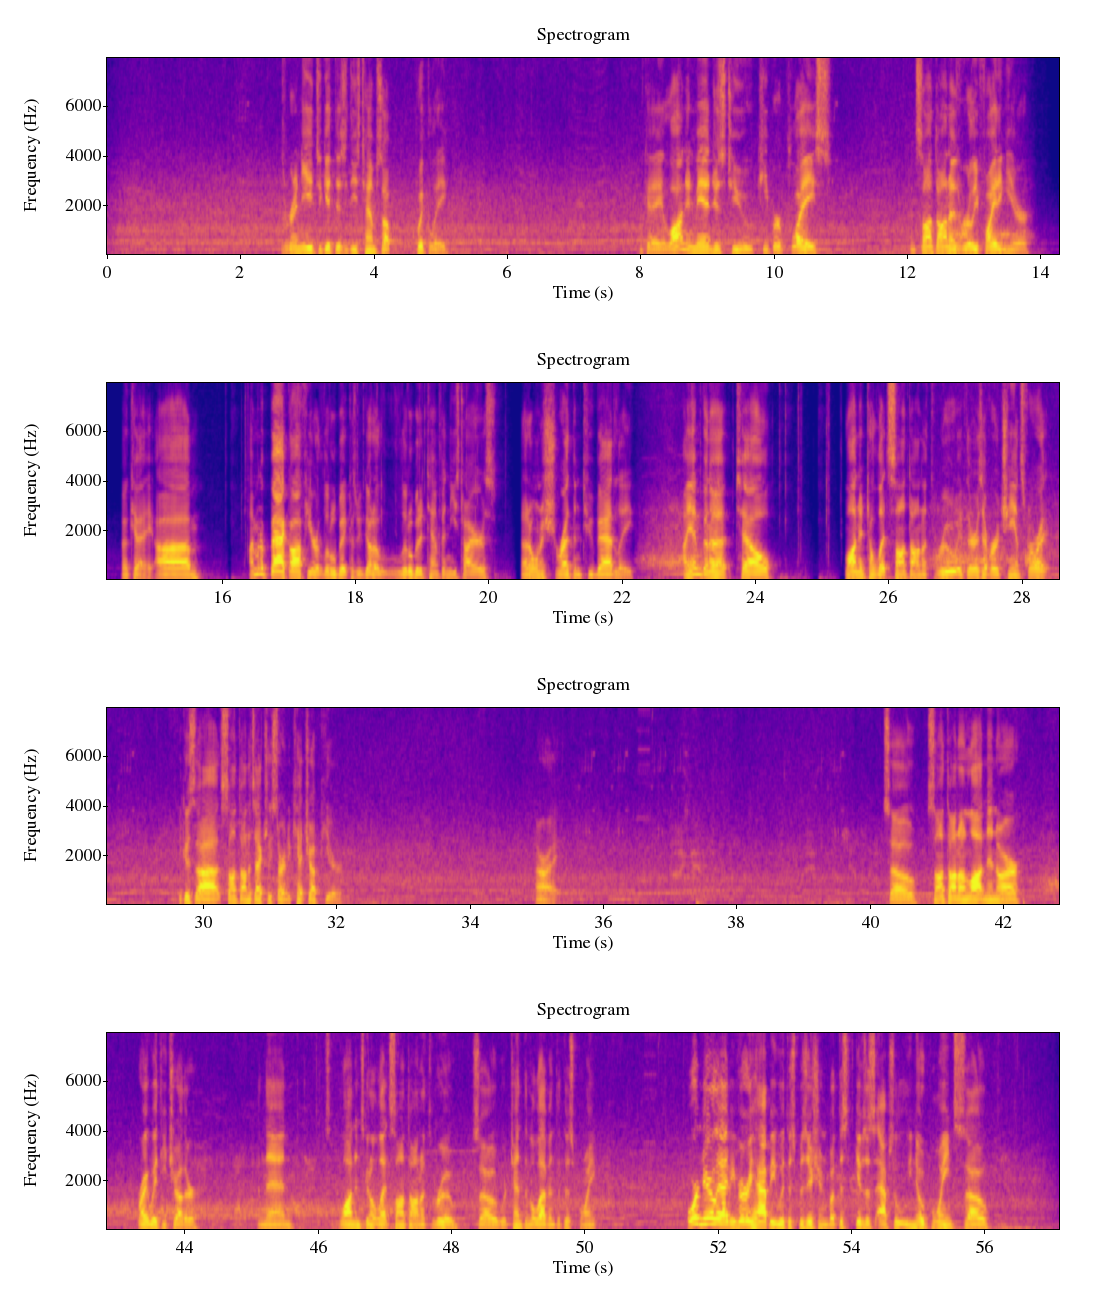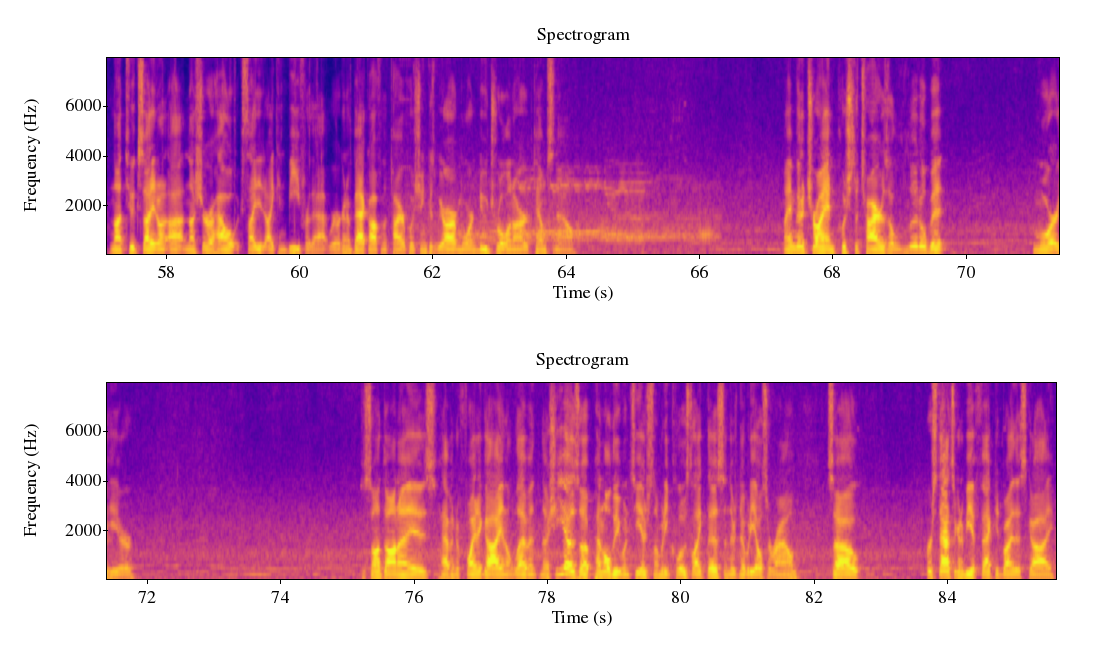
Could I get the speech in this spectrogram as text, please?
Because we're going to need to get this, these temps up quickly. Okay, Lawton manages to keep her place. And Santana is really fighting here. Okay, um... I'm going to back off here a little bit because we've got a little bit of temp in these tires. I don't want to shred them too badly. I am going to tell London to let Santana through if there is ever a chance for it. Because uh, is actually starting to catch up here. Alright. So, Santana and Lawton are right with each other. And then London's going to let Santana through. So, we're 10th and 11th at this point. Ordinarily, I'd be very happy with this position, but this gives us absolutely no points, so... I'm not too excited. Uh, I'm not sure how excited I can be for that. We're going to back off on the tire pushing because we are more neutral in our attempts now. I am going to try and push the tires a little bit more here. So Santana is having to fight a guy in 11th. Now, she has a penalty when she has somebody close like this and there's nobody else around. So, her stats are going to be affected by this guy.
